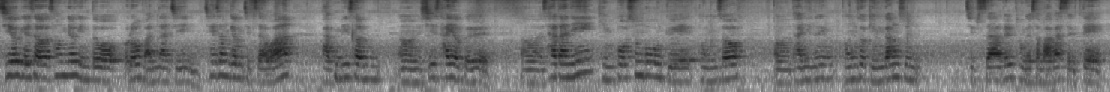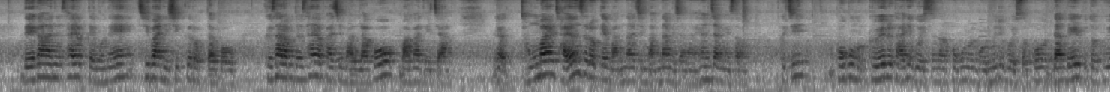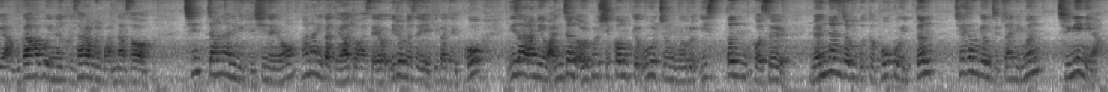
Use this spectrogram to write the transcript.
지역에서 성령 인도로 만나진 최성경 집사와 박미선 어, 씨 사역을 어, 사단이 김포 순복음교회 동서 어, 다니는 동서 김강순 집사를 통해서 막았을 때 내가 하는 사역 때문에 집안이 시끄럽다고 그 사람들 사역하지 말라고 막아대자. 그러니까 정말 자연스럽게 만나진 만남이잖아 현장에서 그지? 복음 교회를 다니고 있으나 복음을 못 누리고 있었고 난 내일부터 교회 안 가 하고 있는 그 사람을 만나서 진짜 하나님이 계시네요. 하나님과 대화도 하세요. 이러면서 얘기가 됐고 이 사람이 완전 얼굴 시꺼멓게 우울증으로 있던 것을 몇 년 전부터 보고 있던 최성경 집사님은 증인이야.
